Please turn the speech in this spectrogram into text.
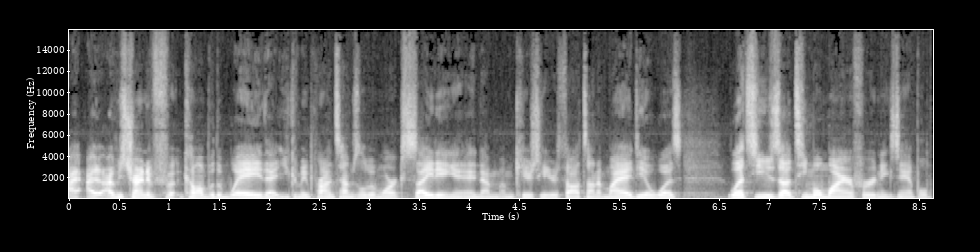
I, I, was trying to f- come up with a way that you can make prime times a little bit more exciting, and I'm, I'm curious to get your thoughts on it. My idea was let's use uh, Timo Meier for an example.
